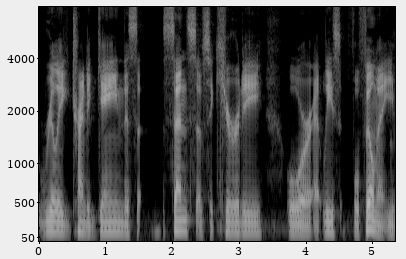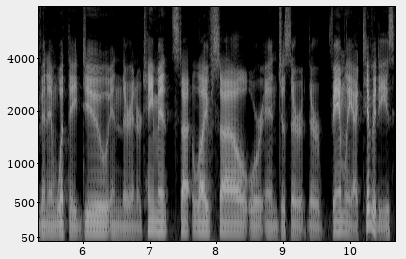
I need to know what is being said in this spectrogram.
really trying to gain this sense of security or at least fulfillment even in what they do in their entertainment st- lifestyle or in just their their family activities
